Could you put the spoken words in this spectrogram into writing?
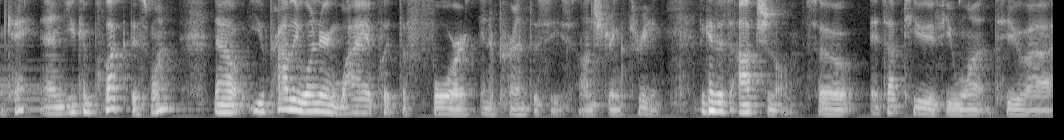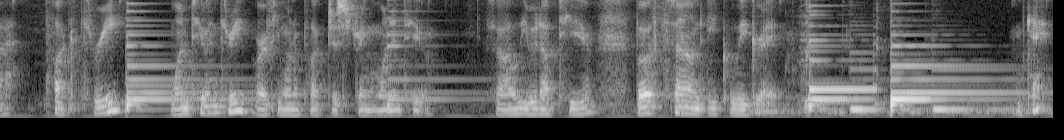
Okay, and you can pluck this one. Now, you're probably wondering why I put the four in a parentheses on string three, because it's optional. So it's up to you if you want to uh, pluck three, one, two, and three, or if you want to pluck just string one and two. So I'll leave it up to you. Both sound equally great. Okay,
